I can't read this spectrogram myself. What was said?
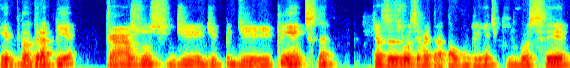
hipnoterapia, casos de, de, de clientes, né? Que às vezes você vai tratar algum cliente que você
